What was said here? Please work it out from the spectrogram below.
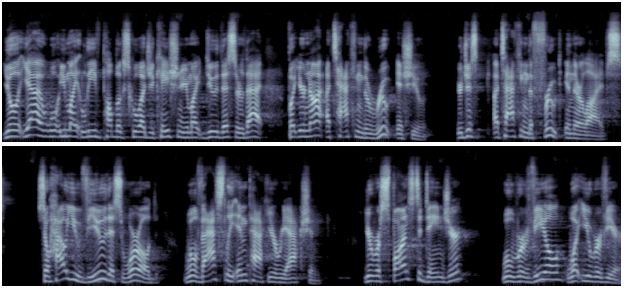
You'll, yeah, well, you might leave public school education or you might do this or that, but you're not attacking the root issue. You're just attacking the fruit in their lives. So how you view this world will vastly impact your reaction. Your response to danger will reveal what you revere.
